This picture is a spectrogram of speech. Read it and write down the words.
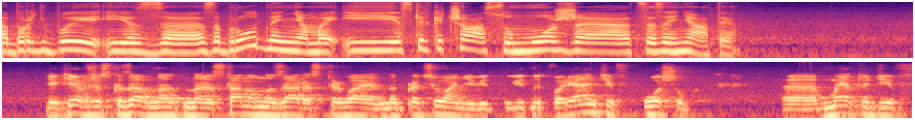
е, боротьби із е, забрудненнями, і скільки часу може це зайняти? Як я вже сказав, на, на станом на зараз триває напрацювання відповідних варіантів, пошук методів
